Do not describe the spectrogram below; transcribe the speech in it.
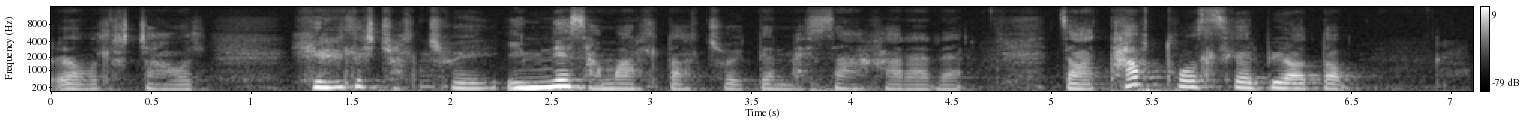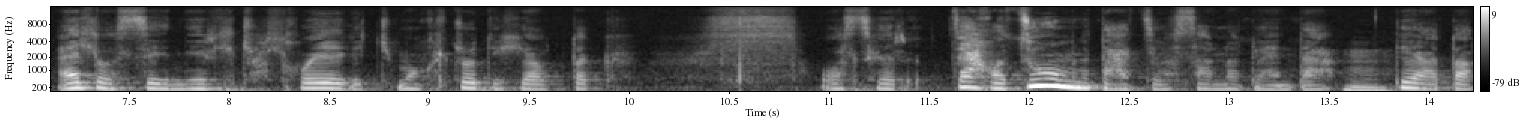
явуулах байгаа бол хэрэглэгч болчихгүй, эмнээс хамааралтай болчихгүй гэдэг нь маш сайн анхаараарай. За тав туулсхээр би одоо аль улсыг нэрлэж болох вэ гэж монголчууд их явдаг улс гэхэр за яг зүүн өмнөд Азийн улс орнууд байна да. Тий одоо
